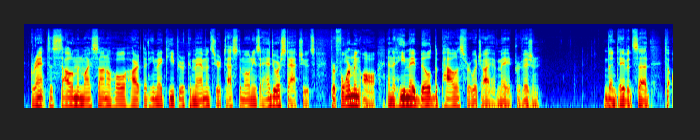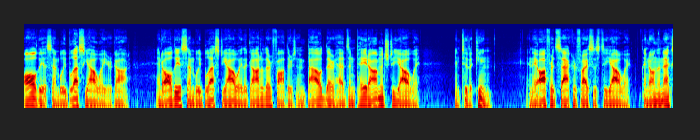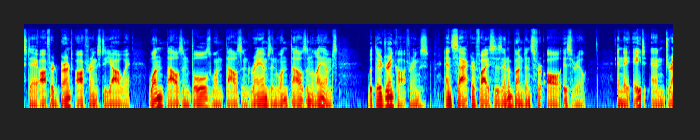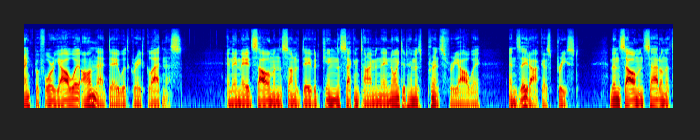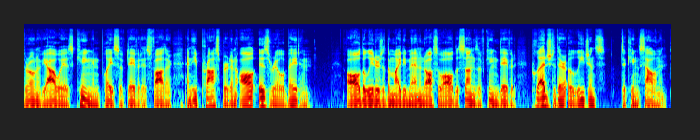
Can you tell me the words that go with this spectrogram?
Grant to Solomon my son a whole heart, that he may keep your commandments, your testimonies, and your statutes, performing all, and that he may build the palace for which I have made provision. Then David said to all the assembly, Bless Yahweh your God. And all the assembly blessed Yahweh, the God of their fathers, and bowed their heads and paid homage to Yahweh and to the king. And they offered sacrifices to Yahweh, and on the next day offered burnt offerings to Yahweh, one thousand bulls, one thousand rams, and one thousand lambs, with their drink offerings, and sacrifices in abundance for all Israel. And they ate and drank before Yahweh on that day with great gladness. And they made Solomon the son of David king the second time, and they anointed him as prince for Yahweh, and Zadok as priest. Then Solomon sat on the throne of Yahweh as king in place of David his father, and he prospered, and all Israel obeyed him. All the leaders of the mighty men, and also all the sons of King David, pledged their allegiance to King Solomon.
